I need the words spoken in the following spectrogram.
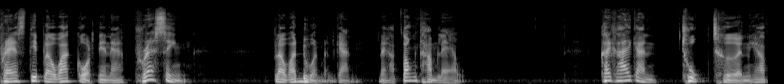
press ที่แปลว่ากดเนี่ยนะ pressing แปลว่าด่วนเหมือนกันนะครับ ต้องทำแล้ว คล้ายๆกัน ฉุกเฉินครับ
